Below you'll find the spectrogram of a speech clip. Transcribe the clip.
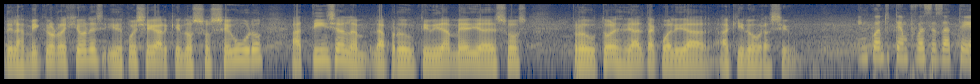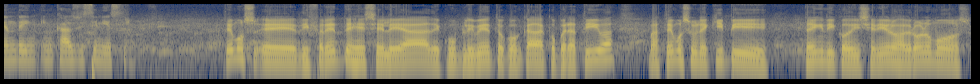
de las microregiones y después llegar que nuestros seguros atinjan la, la productividad media de esos productores de alta calidad aquí en Brasil. Em quanto tempo vocês atendem em caso de sinistro? Temos eh, diferentes SLA de cumprimento com cada cooperativa, mas temos uma equipe técnico de engenheiros agrônomos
